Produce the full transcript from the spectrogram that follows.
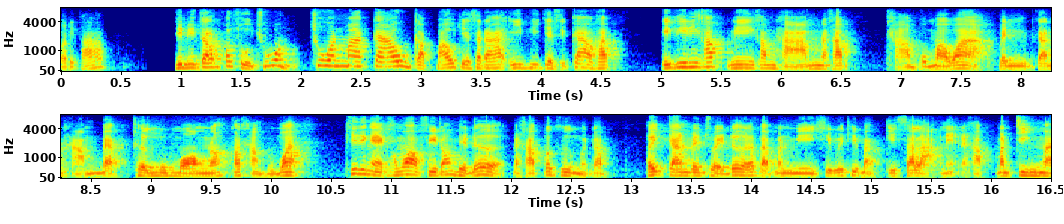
วัสดีครับ ยินดีต้อนรับเข้าสู่ช่วง ชวนมาเกากับเปาเจษดา EP 79 ครับ EP นี้ครับมีคำถามนะครับ ถามผมมาว่าเป็นการถามแบบเชิงมุมมองเนาะเขาถามผมว่าคิดยังไงคำว่า freedom trader นะครับก็คือเหมือนกับเฮ้ยการเป็นเทรดเดอร์แล้วแบบมันมีชีวิตที่แบบอิสระเนี่ยนะครับมันจริงไหม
